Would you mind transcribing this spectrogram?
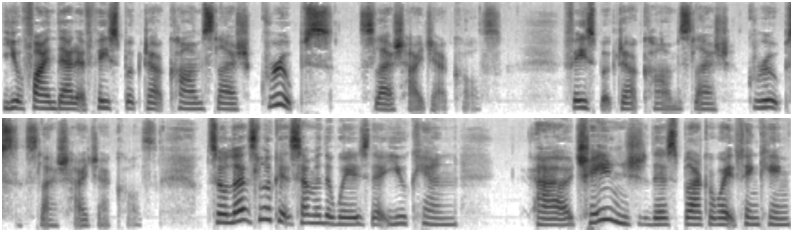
You'll find that at facebook.com slash groups slash hijackals. Facebook.com slash groups slash hijackals. So let's look at some of the ways that you can uh, change this black or white thinking,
